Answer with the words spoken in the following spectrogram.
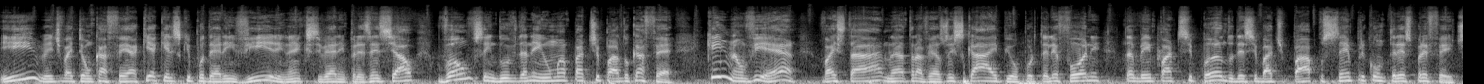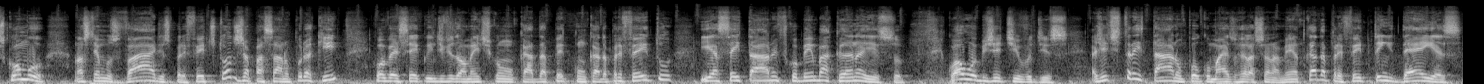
E a gente vai ter um café aqui, aqueles que puderem virem, né, que estiverem presencial, vão sem dúvida nenhuma participar do café. Quem não vier, vai estar, né, através do Skype ou por telefone, também participando desse bate-papo, sempre com três prefeitos. Como nós temos vários prefeitos, todos já passaram por aqui, conversei individualmente com cada com cada prefeito e aceitaram e ficou bem bacana isso. Qual o objetivo disso? A gente estreitar um pouco mais o relacionamento. Cada prefeito tem ideias,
